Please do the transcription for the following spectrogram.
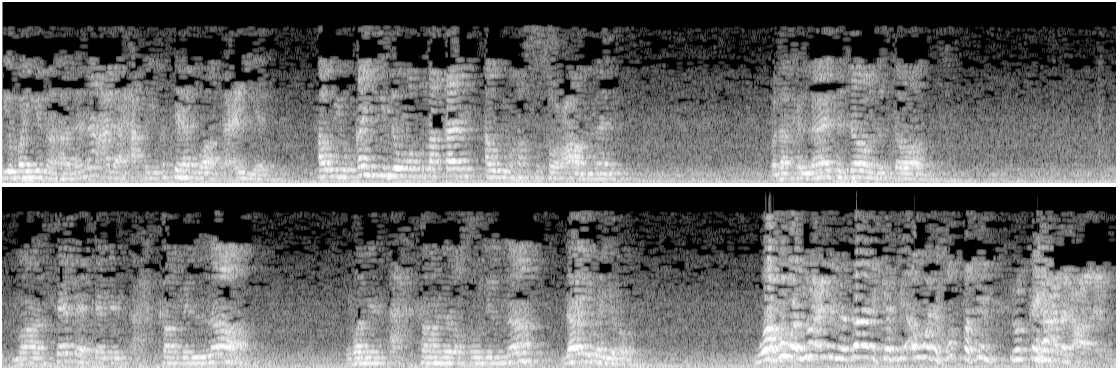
يبينها لنا على حقيقتها الواقعية أو يقيد مطلقا أو يخصص عاما. ولكن لا يتجاوز الثوابت ما ثبت من أحكام الله ومن أحكام رسول الله لا يغيره وهو يعلن ذلك في أول خطة يلقيها على العالم.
